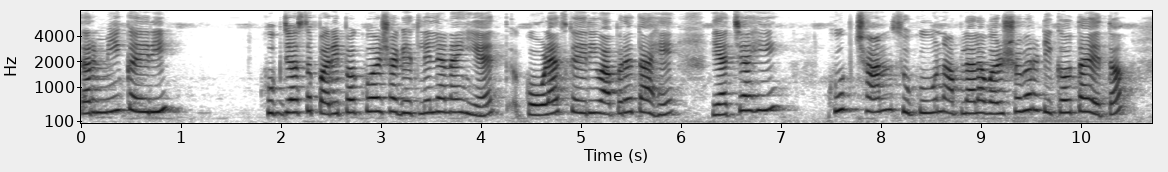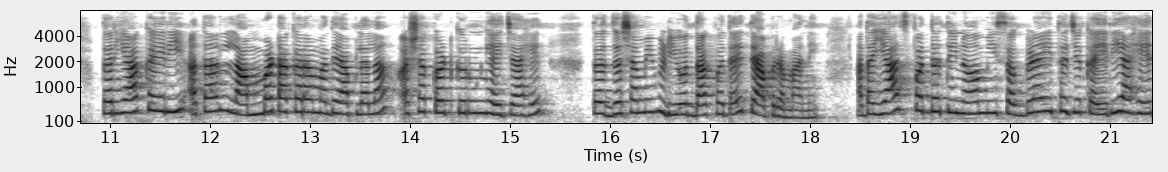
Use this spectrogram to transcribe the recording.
तर मी कैरी खूप जास्त परिपक्व अशा घेतलेल्या नाही आहेत. कोवळ्याच कैरी वापरत आहे. याच्याही खूप छान सुकवून आपल्याला वर्षभर टिकवता येतं. तर ह्या कैरी आता लांबट आकारामध्ये आपल्याला अशा कट करून घ्यायच्या आहेत. तर जशा मी व्हिडिओत दाखवत आहे त्याप्रमाणे. आता याच पद्धतीनं मी सगळ्या इथं जे कैरी आहेत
